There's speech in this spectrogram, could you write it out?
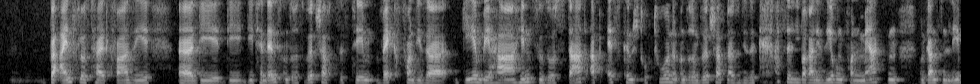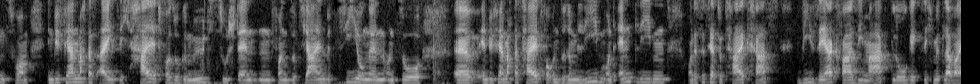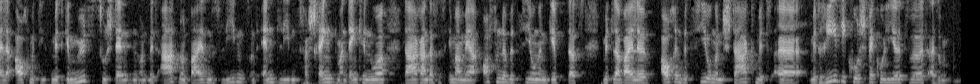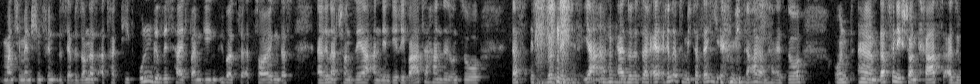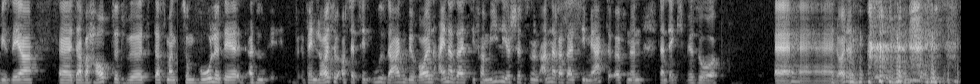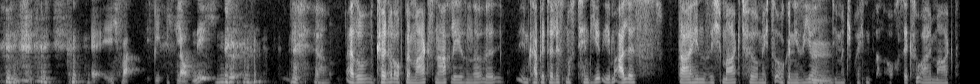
beeinflusst halt quasi die, die, die Tendenz unseres Wirtschaftssystems weg von dieser GmbH hin zu so Start-up-esken Strukturen in unseren Wirtschaften, also diese krasse Liberalisierung von Märkten und ganzen Lebensformen. Inwiefern macht das eigentlich Halt vor so Gemütszuständen, von sozialen Beziehungen und so? Äh, inwiefern macht das Halt vor unserem Lieben und Entlieben? Und es ist ja total krass, wie sehr quasi Marktlogik sich mittlerweile auch mit, mit Gemütszuständen und mit Arten und Weisen des Liebens und Endliebens verschränkt. Man denke nur daran, dass es immer mehr offene Beziehungen gibt, dass mittlerweile auch in Beziehungen stark mit, äh, mit Risiko spekuliert wird. Also manche Menschen finden es ja besonders attraktiv, Ungewissheit beim Gegenüber zu erzeugen. Das erinnert schon sehr an den Derivatehandel und so. Das ist wirklich, ja, also das erinnerte mich tatsächlich irgendwie daran halt so. Und ähm, das finde ich schon krass, also wie sehr äh, da behauptet wird, dass man zum Wohle der, also wenn Leute aus der CDU sagen, wir wollen einerseits die Familie schützen und andererseits die Märkte öffnen, dann denke ich mir so, äh, Leute, ich, ich glaube nicht. Ja, also können wir auch bei Marx nachlesen. Ne? Im Kapitalismus tendiert eben alles dahin, sich marktförmig zu organisieren. Mhm. Dementsprechend dann auch Sexualmarkt.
